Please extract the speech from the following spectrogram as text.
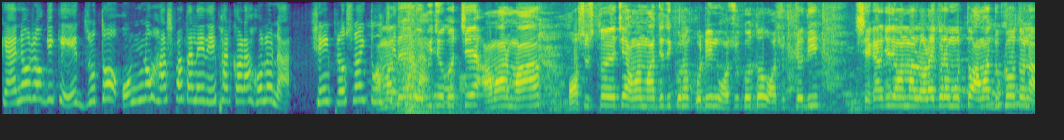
কেন রোগীকে দ্রুত অন্য হাসপাতালে রেফার করা হলো না? সেই প্রশ্নই তুলছেন আমাদের অভিযোগ হচ্ছে আমার মা অসুস্থ হয়েছে আমার মা যদি কোনো কঠিন অসুখ হতো অসুখ যদি সেখানে যদি আমার মা লড়াই করে মরতো আমার দুঃখ হতো না।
